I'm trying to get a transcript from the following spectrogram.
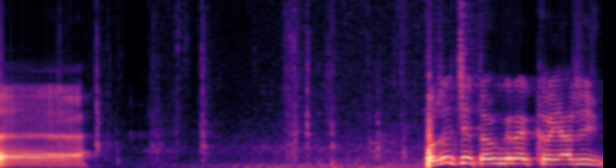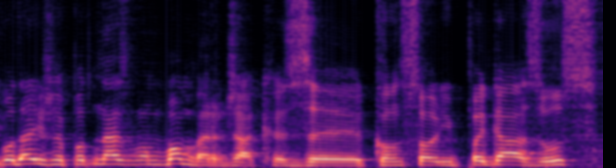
Eee, Możecie tę grę kojarzyć bodajże pod nazwą Bomberjack z konsoli Pegasus.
